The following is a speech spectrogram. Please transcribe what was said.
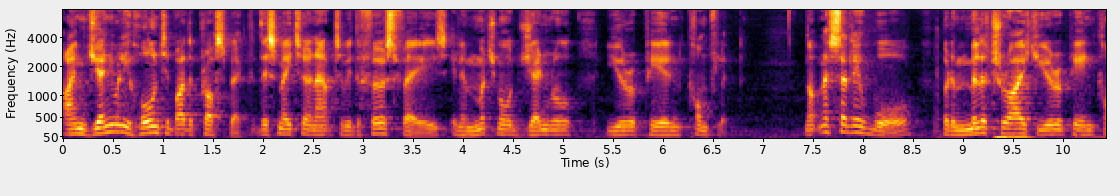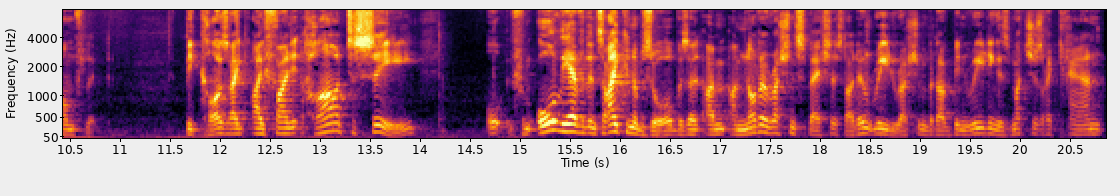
I'm genuinely haunted by the prospect that this may turn out to be the first phase in a much more general European conflict. Not necessarily a war, but a militarized European conflict, because I, I find it hard to see from all the evidence I can absorb, as I'm, I'm not a Russian specialist, I don't read Russian, but I've been reading as much as I can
